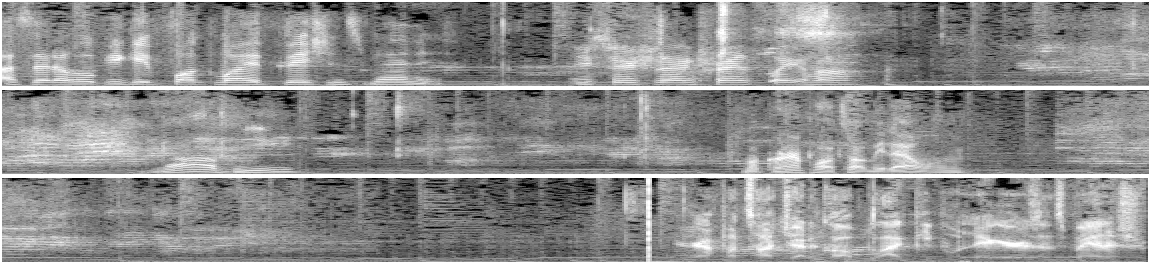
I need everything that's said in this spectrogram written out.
I said I hope you get fucked by a fish in Spanish. You search that and translate, huh? Nah, B. My grandpa taught me that one. Your grandpa taught you how to call black people niggers in Spanish.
